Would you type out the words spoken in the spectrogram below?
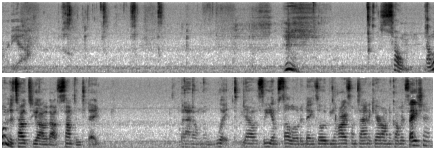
Alright, y'all. Hmm. So, I wanted to talk to y'all about something today. But I don't know what. Y'all see, I'm solo today, so it'd be hard sometimes to carry on the conversation.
